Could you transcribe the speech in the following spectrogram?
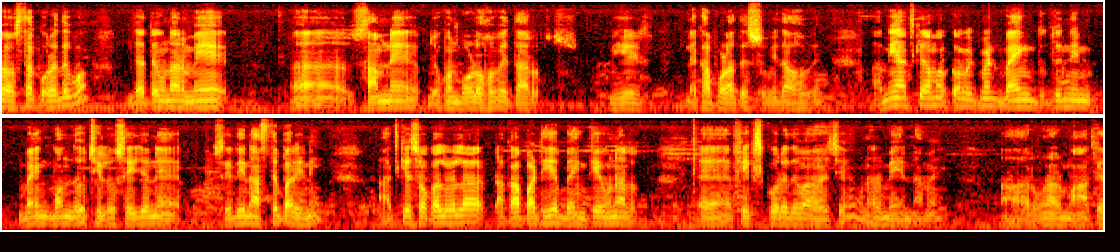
ব্যবস্থা করে দেব, যাতে ওনার মেয়ে সামনে যখন বড় হবে তার বিয়ের লেখাপড়াতে সুবিধা হবে। আমি আজকে আমার কমিটমেন্ট ব্যাংক দু তিন দিন ব্যাংক বন্ধ ছিল সেই জন্যে সেদিন আসতে পারিনি। আজকে সকালবেলা টাকা পাঠিয়ে ব্যাংকে ওনার ফিক্স করে দেওয়া হয়েছে ওনার মেয়ের নামে। আর ওনার মাকে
